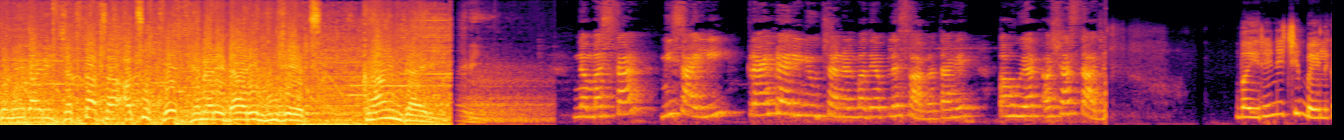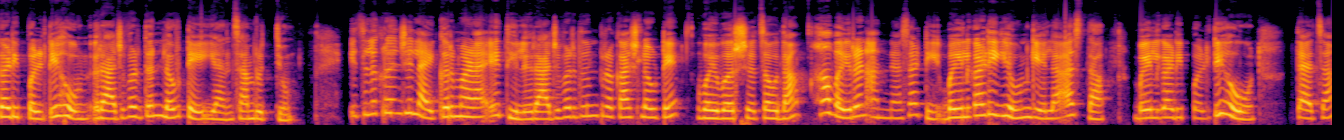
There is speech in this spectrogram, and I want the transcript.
बैलगाडी जगताचा अचूक वेध घेणारी डायरी म्हणजेच क्राईम डायरी नमस्कार मी सायली. क्राईम डायरी न्यूज चॅनलमध्ये आपले स्वागत आहे. पाहुयात अशाच ताज्या बैरिणीची बैलगाडी पलटी होऊन राजवर्धन लवटे यांचा मृत्यू. इचलकरंजी लायकरमाळा येथील राजवर्धन प्रकाश लवटे वय वर्ष चौदा हा वैरण आणण्यासाठी बैलगाडी घेऊन गेला असता बैलगाडी पलटी होऊन त्याचा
